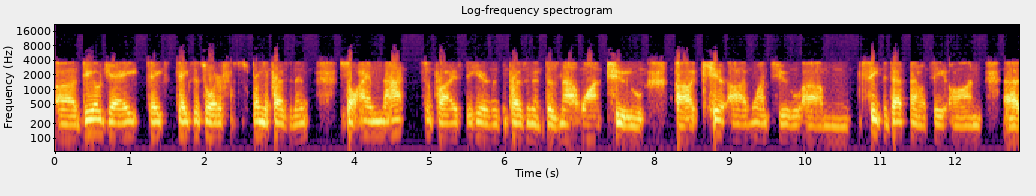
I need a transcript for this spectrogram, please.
uh, DOJ takes takes its order from the president. So I am not surprised to hear that the president does not want to uh, kill, uh, want to um, seek the death penalty on uh,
